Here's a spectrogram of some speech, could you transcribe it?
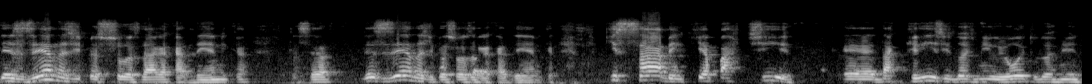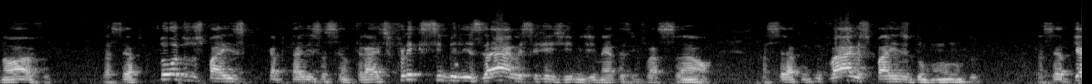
dezenas de pessoas da área acadêmica, tá certo? Dezenas de pessoas da área acadêmica que sabem que a partir é, da crise de 2008, 2009, tá certo? Todos os países capitalistas centrais flexibilizaram esse regime de metas de inflação, tá certo? Em vários países do mundo, tá certo? Porque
